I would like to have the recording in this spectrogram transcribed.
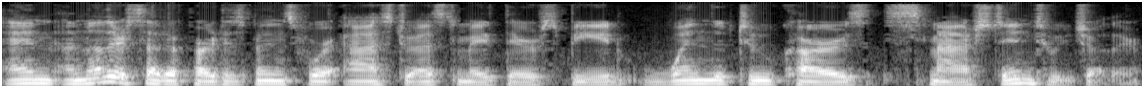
and another set of participants were asked to estimate their speed when the two cars smashed into each other.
